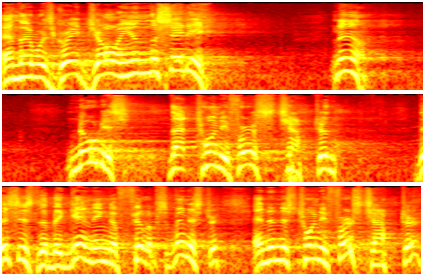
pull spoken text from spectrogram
And there was great joy in the city. Now, notice that 21st chapter. This is the beginning of Philip's ministry. And in this 21st chapter,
